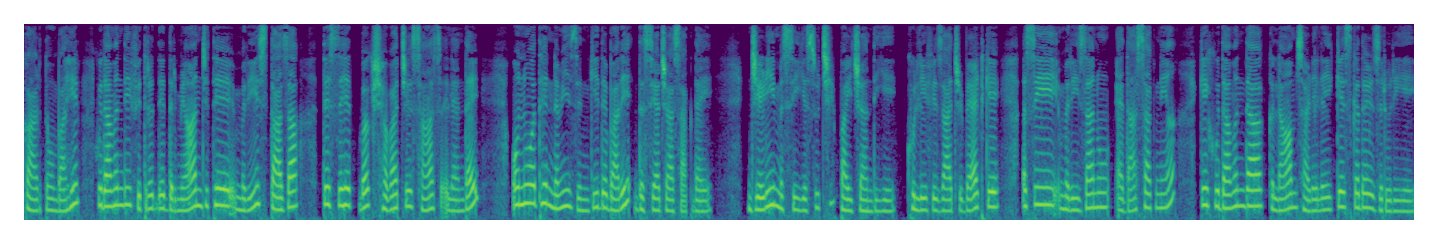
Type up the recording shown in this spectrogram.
ਕਾਰ ਤੋਂ ਬਾਹਰ ਖੁਦਾਵੰਦ ਦੀ ਫਿਤਰਤ ਦੇ ਦਰਮਿਆਨ ਜਿੱਥੇ ਮਰੀਜ਼ ਤਾਜ਼ਾ ਤੇ ਸਿਹਤ ਬਖਸ਼ ਹਵਾ 'ਚ ਸਾਹ ਲੈਂਦਾ ਏ, ਉਹਨੂੰ ਉਥੇ ਨਵੀਂ ਜ਼ਿੰਦਗੀ ਦੇ ਬਾਰੇ ਦੱਸਿਆ ਜਾ ਸਕਦਾ ਏ, ਜਿਹੜੀ ਮਸੀਹ ਯਿਸੂ 'ਚ ਪਾਈ ਜਾਂਦੀ ਏ। ਖੁੱਲੀ ਫਿਜ਼ਾ 'ਚ ਬੈਠ ਕੇ ਅਸੀਂ ਮਰੀਜ਼ਾਂ ਨੂੰ ਇਹ ਦੱਸ ਸਕਨੇ ਆ ਕਿ ਖੁਦਾਵੰਦ ਦਾ ਕਲਾਮ ਸਾਡੇ ਲਈ ਕਿਸ ਕਦਰ ਜ਼ਰੂਰੀ ਏ।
